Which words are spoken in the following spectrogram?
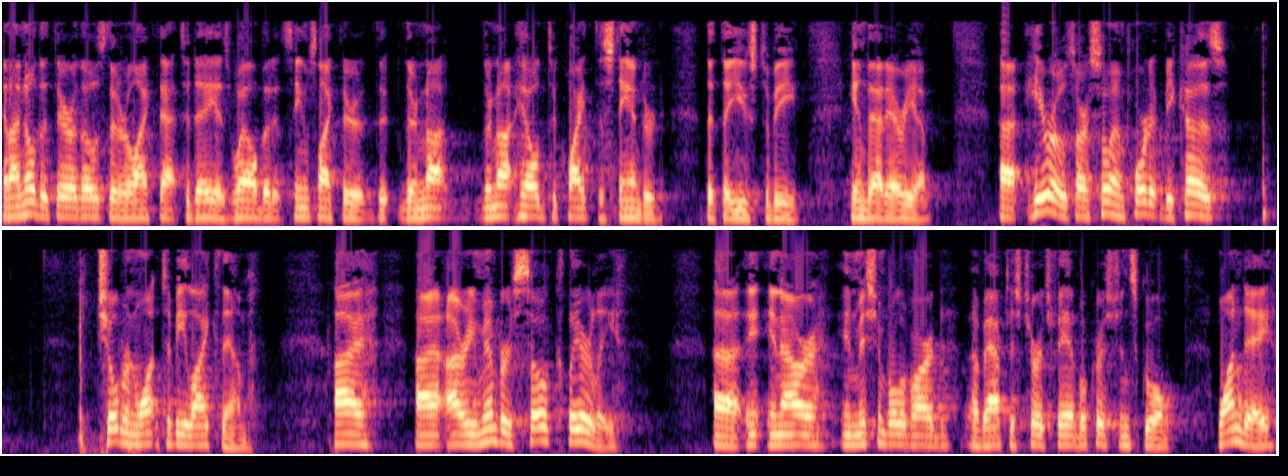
and I know that there are those that are like that today as well, but it seems like they're they're not they're not held to quite the standard that they used to be in that area. Uh, heroes are so important because children want to be like them. I I, I remember so clearly uh, in our in Mission Boulevard Baptist Church Fayetteville Christian School one day,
